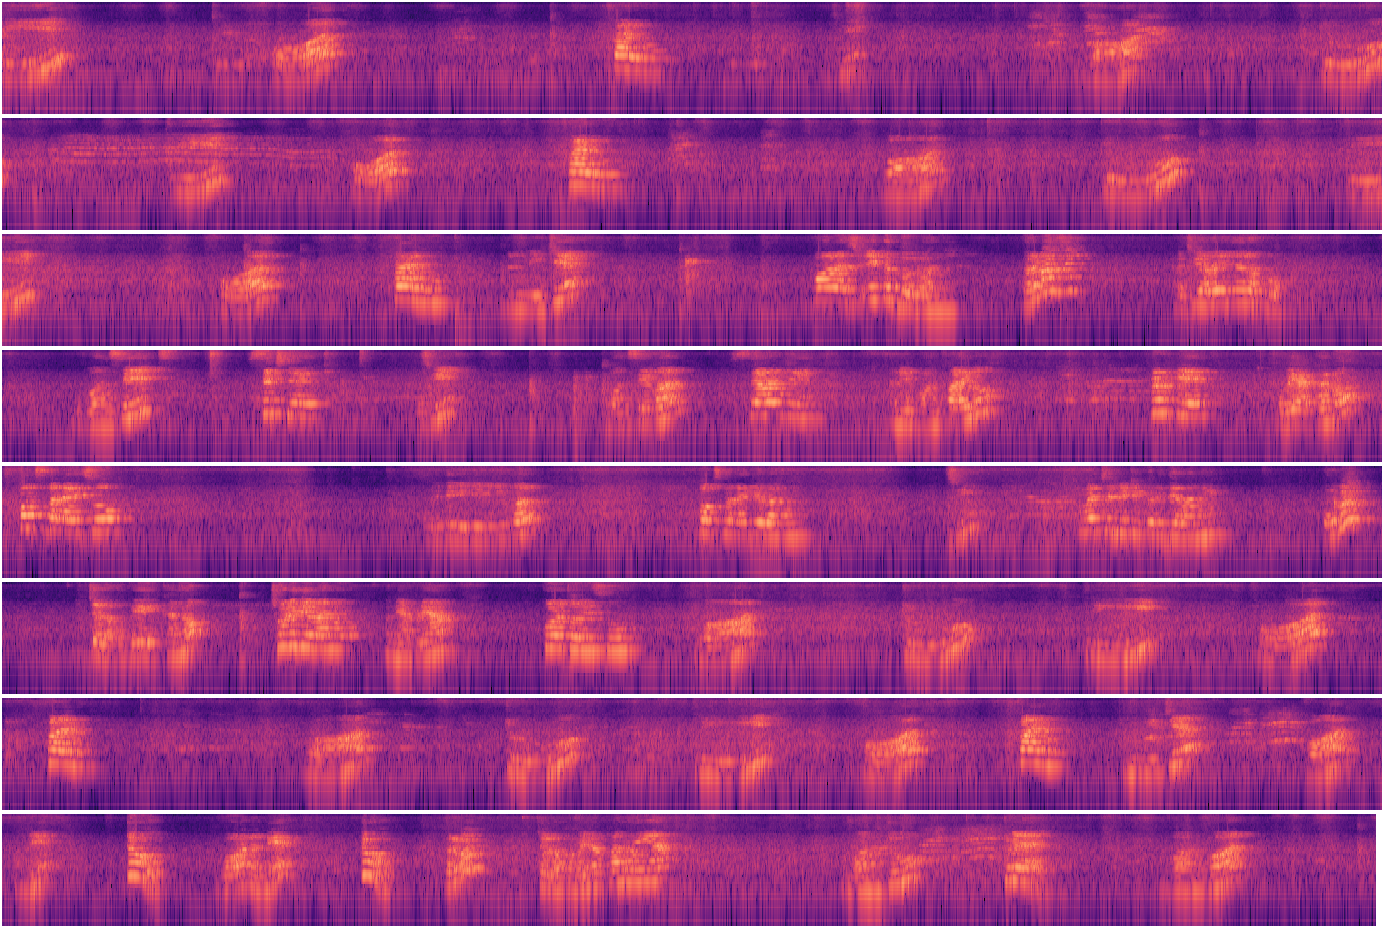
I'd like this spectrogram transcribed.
three, four, five. One, two, three, four, five. One, two. C for five. નીચે કોણ છે એક જ દોરવાનું. બરાબર છે? પછી હવે અહીંયા લખો. વન સિક્સ સિક્સ છે. પછી વન સેવન સેવન છે. અને વન ફાઈવ ફિફ્ટીન હવે આખાનો બોક્સ બનાવીશું. રીતે લીટી ઉપર બોક્સ બનાવી દેવાનું. પછી વચ્ચે લીટી કરી દેવાની. બરાબર? ચલો, હવે એક ખાનો છોડી દેવાનું અને આપણે આ કોણ કરીશું? One two three four five one two three four five નીચે વન અને ટુ વન અને ટુ બરાબર ચલો હવે લખવાનું અહીંયા one two twelve one one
